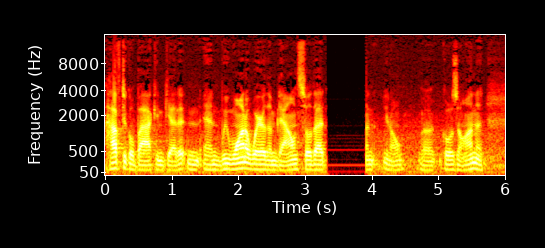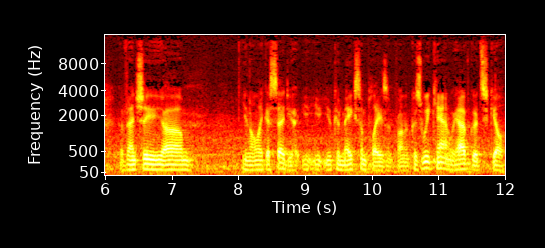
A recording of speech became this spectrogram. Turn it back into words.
have to go back and get it, and, and we want to wear them down so that, you know, uh, goes on and eventually. Um, you know, like I said, you, you, you can make some plays in front of them because we can. We have good skill.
